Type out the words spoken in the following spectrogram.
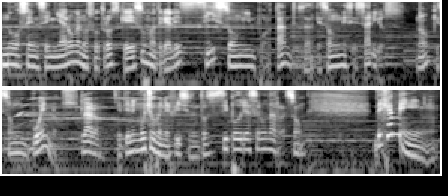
nos enseñaron a nosotros que esos materiales sí son importantes, o sea, que son necesarios, ¿no? Que son buenos. Claro. Que tienen muchos beneficios, entonces sí podría ser una razón. Déjame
